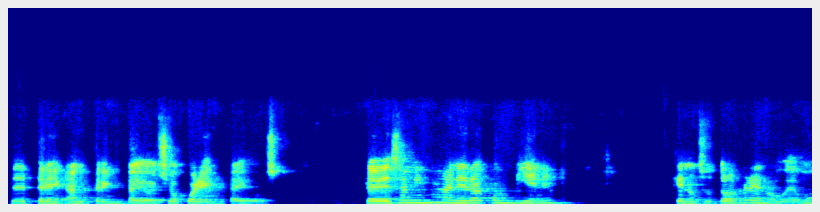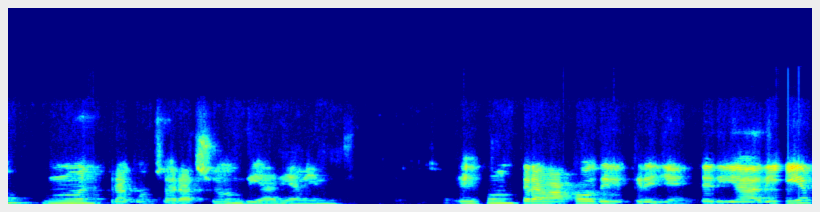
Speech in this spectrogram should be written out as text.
de al 38, 42. Pero de esa misma manera conviene que nosotros renovemos nuestra consagración diariamente. Es un trabajo del creyente día a día,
